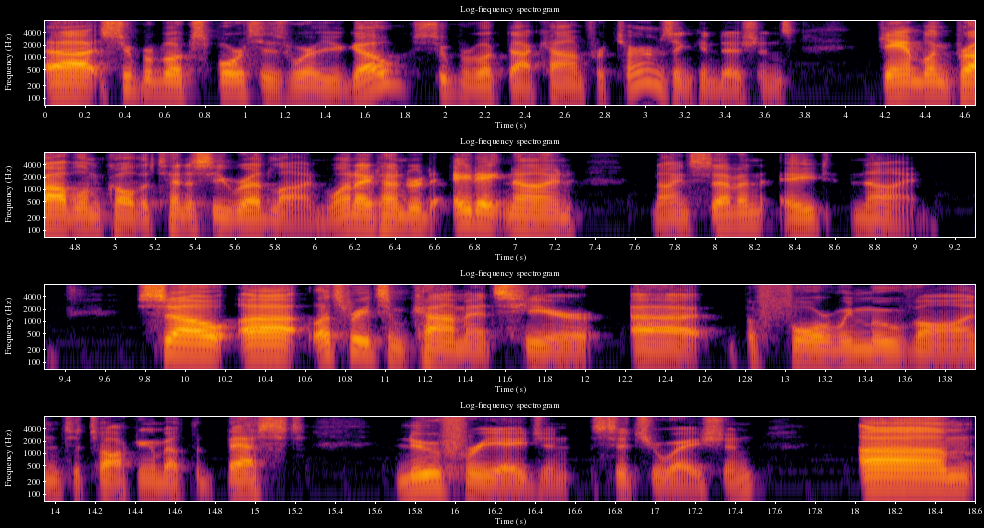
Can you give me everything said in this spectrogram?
Uh, Superbook Sports is where you go. Superbook.com for terms and conditions. Gambling problem, call the Tennessee Red Line, 1 800 889 9789. So uh, let's read some comments here uh, before we move on to talking about the best new free agent situation. Um,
